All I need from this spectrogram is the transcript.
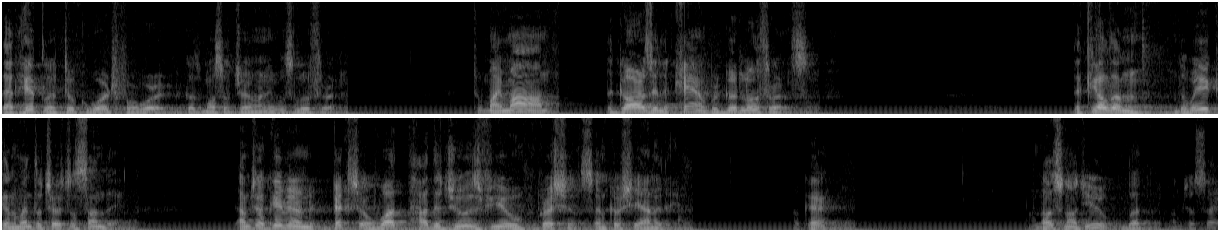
that Hitler took word for word because most of Germany was Lutheran. To my mom, the guards in the camp were good Lutherans. They killed on the week and went to church on Sunday. I'm just giving you a picture of what, how the Jews view Christians and Christianity. Okay? I know it's not you, but I'm just saying.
